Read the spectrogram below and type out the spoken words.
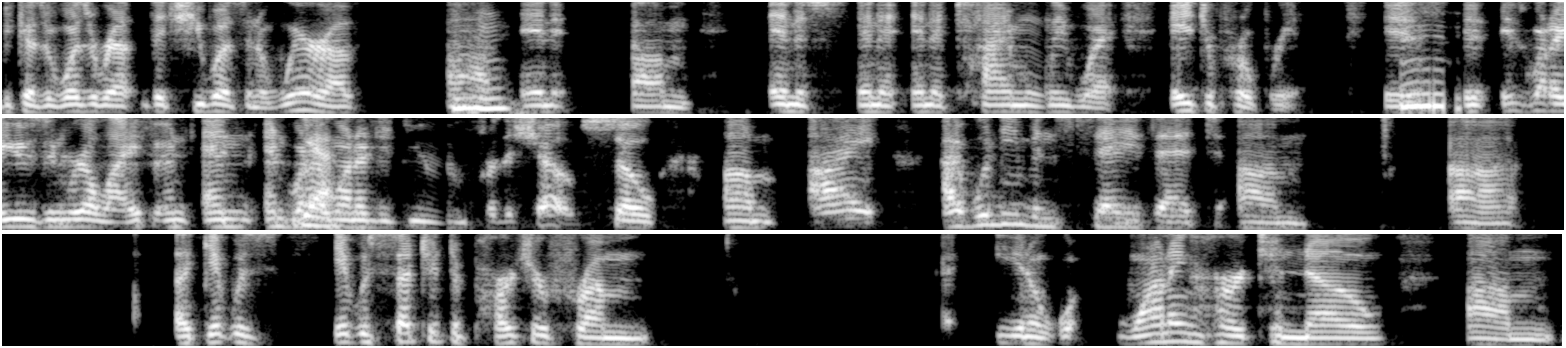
because it was a re- that she wasn't aware of um and um in a in a, in a timely way. Age appropriate is is what i use in real life and and and what i wanted to do for the show. So um i i wouldn't even say that um uh like it was it was such a departure from you know w- wanting her to know um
